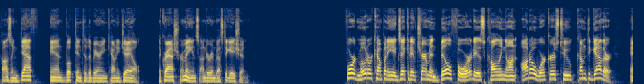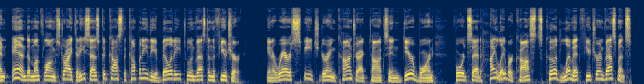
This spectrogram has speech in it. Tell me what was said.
causing death, and booked into the Berrien County Jail. The crash remains under investigation. Ford Motor Company Executive Chairman Bill Ford is calling on auto workers to come together and end a month long strike that he says could cost the company the ability to invest in the future. In a rare speech during contract talks in Dearborn, Ford said high labor costs could limit future investments.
